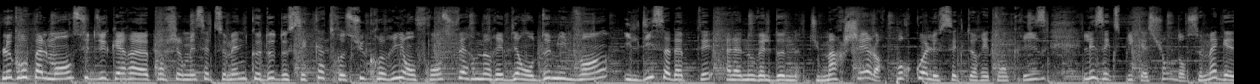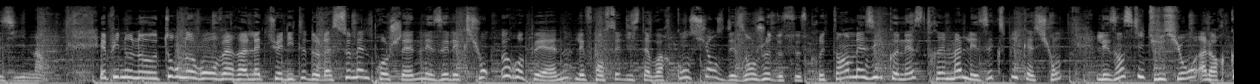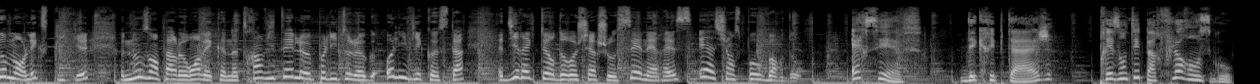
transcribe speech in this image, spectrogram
Le groupe allemand Südzucker a confirmé cette semaine que deux de ses quatre sucreries en France fermeraient bien en 2020. Il dit s'adapter à la nouvelle donne du marché. Alors pourquoi le secteur est en crise? Les explications dans ce magazine. Et puis nous nous tournerons vers l'actualité de la semaine prochaine, les élections européennes. Les Français disent avoir conscience des enjeux de ce scrutin, mais ils connaissent très mal les explications, les institutions. Alors comment l'expliquer? Nous en parlerons avec notre invité, le politologue Olivier Costa, directeur de recherche au CNRS et à Sciences Po Bordeaux. RCF, décryptage, présenté par Florence Gau.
